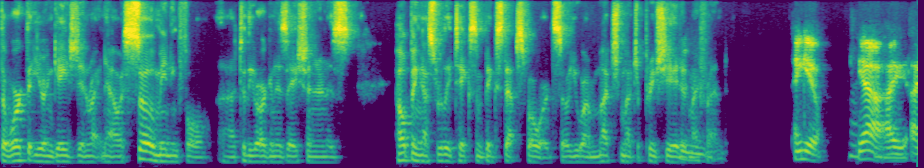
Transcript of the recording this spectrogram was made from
the work that you're engaged in right now is so meaningful uh, to the organization and is helping us really take some big steps forward. So you are much, much appreciated, mm-hmm. my friend. Thank you. Yeah, I, I,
